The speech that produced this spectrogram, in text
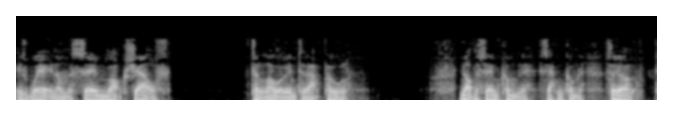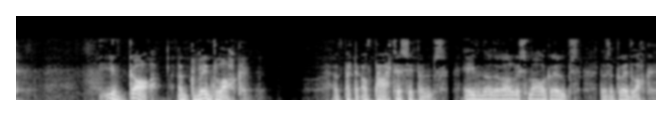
is waiting on the same rock shelf to lower into that pool. not the same company, second company. So you've got a gridlock of, of participants, even though they're only small groups. There's a gridlock.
